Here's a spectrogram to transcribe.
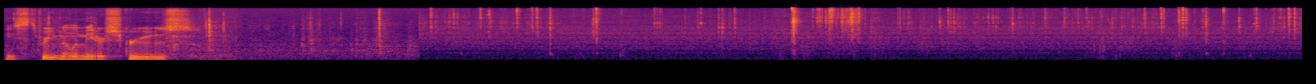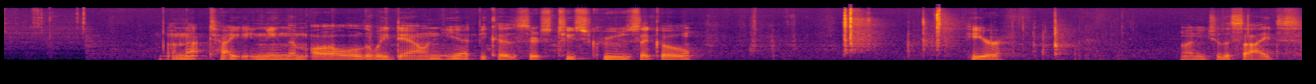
these three millimeter screws. I'm not tightening them all the way down yet because there's two screws that go here on each of the sides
